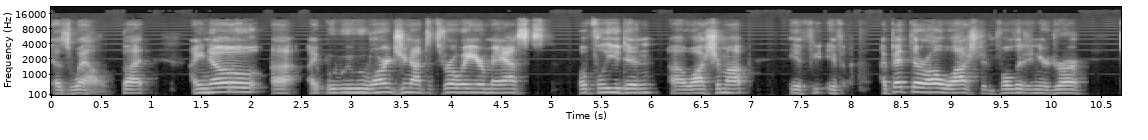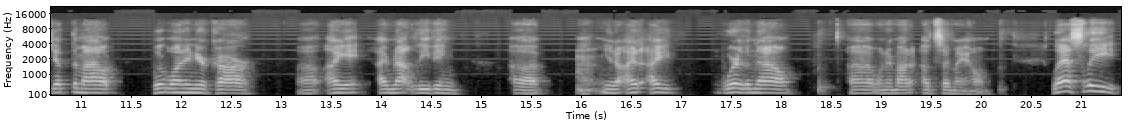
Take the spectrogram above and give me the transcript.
as well. But I know uh, I, we, warned you not to throw away your masks. Hopefully, you didn't uh, wash them up. If if I bet they're all washed and folded in your drawer, get them out, put one in your car. Uh, I I'm not leaving. Uh, you know, I, I wear them now uh, when I'm out outside my home. Lastly,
